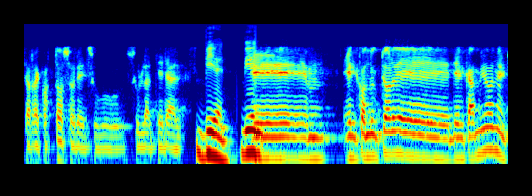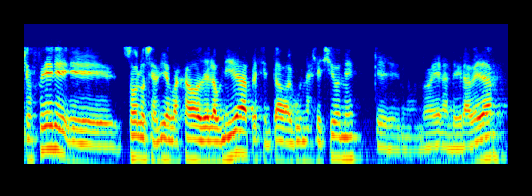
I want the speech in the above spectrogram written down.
se recostó sobre su, su lateral. Bien, bien. Eh, el conductor del camión, el chofer, eh, solo se había bajado de la unidad, presentaba algunas lesiones que no, eran de gravedad.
